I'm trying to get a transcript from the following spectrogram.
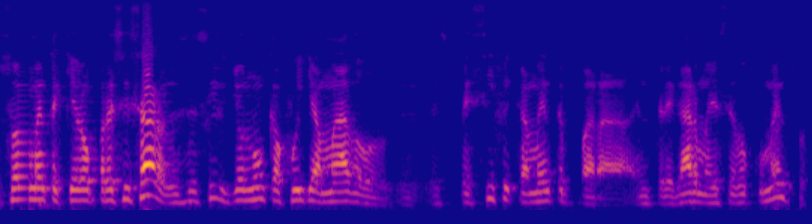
solamente quiero precisar, es decir, yo nunca fui llamado eh, específicamente para entregarme ese documento,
